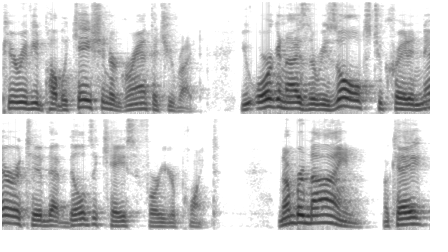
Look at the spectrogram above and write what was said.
peer reviewed publication or grant that you write. You organize the results to create a narrative that builds a case for your point. Number nine, okay,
